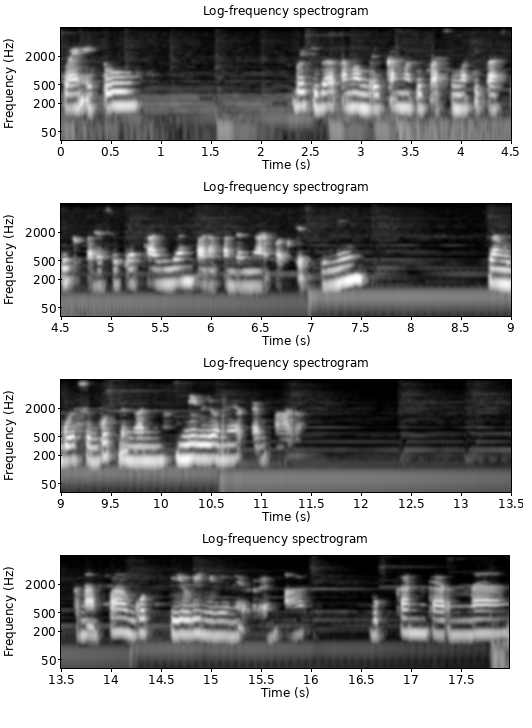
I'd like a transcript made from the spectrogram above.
Selain itu, gue juga akan memberikan motivasi-motivasi kepada setiap kalian para pendengar podcast ini yang gue sebut dengan milioner MR. Kenapa gue pilih milioner MR? Bukan karena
